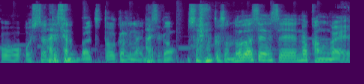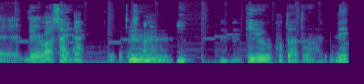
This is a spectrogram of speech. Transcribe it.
こうおっしゃってたのかちょっとわからないんですが、それこそ野田先生の考えではそうだはいということですかね。うんうんうんっていうことだと思います。で、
